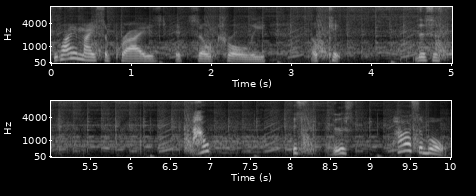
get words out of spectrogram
Why am I surprised it's so trolly? Okay, this is... How is this possible?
